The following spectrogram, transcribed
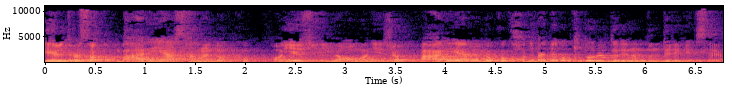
예를 들어서 마리아 상을 놓고 어, 예수님의 어머니죠 마리아를 놓고 거기다 대고 기도를 드리는 분들이 계세요.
